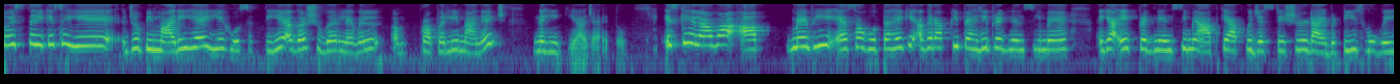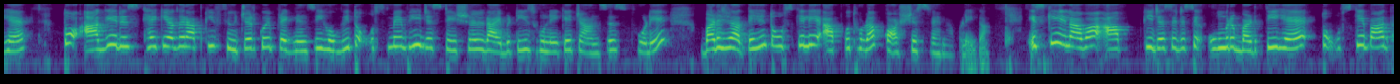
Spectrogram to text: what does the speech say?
तो इस तरीके से ये जो बीमारी है, ये हो सकती है अगर शुगर लेवल प्रॉपरली मैनेज नहीं किया जाए तो। इसके अलावा आप में भी ऐसा होता है कि अगर आपकी पहली प्रेगनेंसी में या एक प्रेगनेंसी में आपके, आपको जेस्टेशनल डायबिटीज़ हो गई है तो आगे रिस्क है कि अगर आपकी फ्यूचर कोई प्रेगनेंसी होगी तो उसमें भी जेस्टेशनल डायबिटीज़ होने के चांसेस थोड़े बढ़ जाते हैं तो उसके लिए आपको थोड़ा कॉशियस रहना पड़ेगा। इसके अलावा आपकी जैसे जैसे उम्र बढ़ती है तो उसके बाद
